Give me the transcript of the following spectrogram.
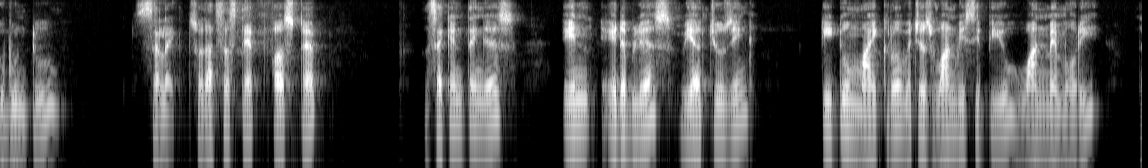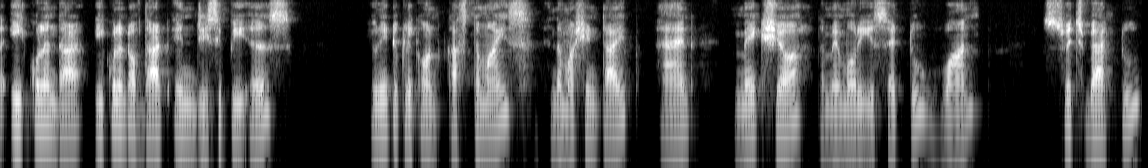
Ubuntu select. So that's the step first step. The second thing is in AWS we are choosing T2 micro which is one vCPU one memory. The equivalent that equivalent of that in GCP is you need to click on customize in the machine type and make sure the memory is set to 1 switch back to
